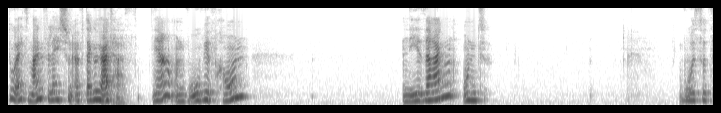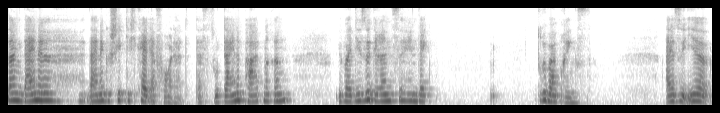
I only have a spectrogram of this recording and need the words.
du als Mann vielleicht schon öfter gehört hast. Ja, und wo wir Frauen Nee sagen und wo es sozusagen deine, deine Geschicklichkeit erfordert, dass du deine Partnerin über diese Grenze hinweg drüber bringst. Also ihr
